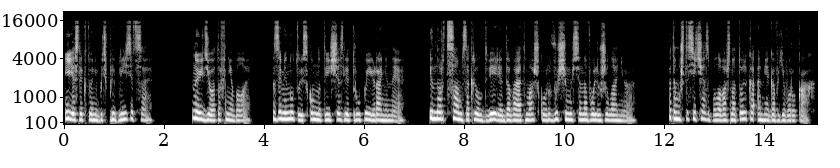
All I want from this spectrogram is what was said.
И если кто-нибудь приблизится... Но идиотов не было. За минуту из комнаты исчезли трупы и раненые. И Норд сам закрыл двери, давая отмашку рвущемуся на волю желанию. Потому что сейчас была важна только Омега в его руках.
